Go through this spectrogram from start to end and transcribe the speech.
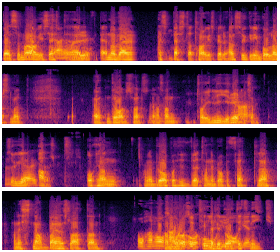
Benzema har vi sett är en av världens bästa targetspelare. Han suger in bollar som att, jag vet inte vad, som att alltså han tar ju lyre liksom. Suger in Ja, allt. Och han, han är bra på huvudet, han är bra på fötterna, han är snabbare än Zlatan. Och han har Han har position i tillräckligt bra laget. teknik.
